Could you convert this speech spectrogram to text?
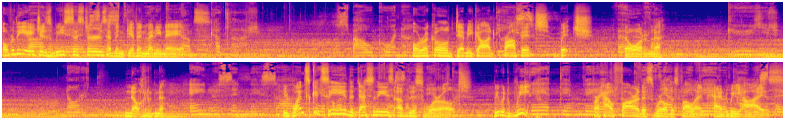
Over the ages, we sisters have been given many names. Oracle, demigod, prophet, witch, Norn. Norn. We once could see the destinies of this world. We would weep for how far this world has fallen had we eyes.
